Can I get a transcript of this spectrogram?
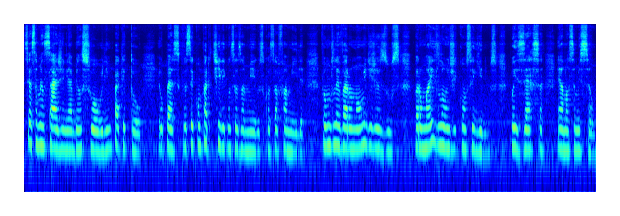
Se essa mensagem lhe abençoou e lhe impactou, eu peço que você compartilhe com seus amigos, com a sua família. Vamos levar o nome de Jesus para o mais longe que conseguirmos, pois essa é a nossa missão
